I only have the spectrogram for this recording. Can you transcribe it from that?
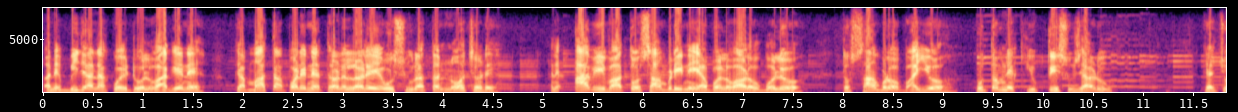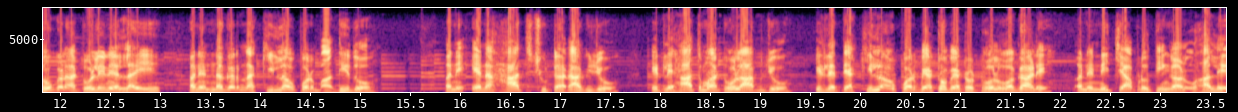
અને બીજાના કોઈ ઢોલ વાગે ને, કે માથા પડે ને ધડ લડે એવું સુરાતન ન ચડે. અને આવી વાતો સાંભળીને અભલવાળો બોલ્યો, તો સાંભળો ભાઈઓ, હું તમને એક યુક્તિ સુજાડું. કે જોગડા ઢોલીને લઈ અને નગરના કિલ્લા ઉપર બાંધી દો અને એના હાથ છૂટા રાખજો, એટલે હાથમાં ઢોલ આપજો, એટલે ત્યાં કિલ્લા ઉપર બેઠો બેઠો ઢોલ વગાડે અને નીચે આપણું ધીંગાણું હાલે.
